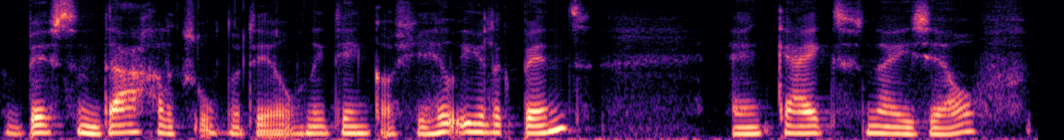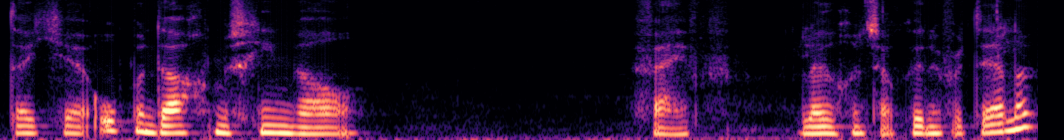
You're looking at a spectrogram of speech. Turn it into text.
best een dagelijks onderdeel. Want ik denk als je heel eerlijk bent en kijkt naar jezelf, dat je op een dag misschien wel vijf leugens zou kunnen vertellen.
